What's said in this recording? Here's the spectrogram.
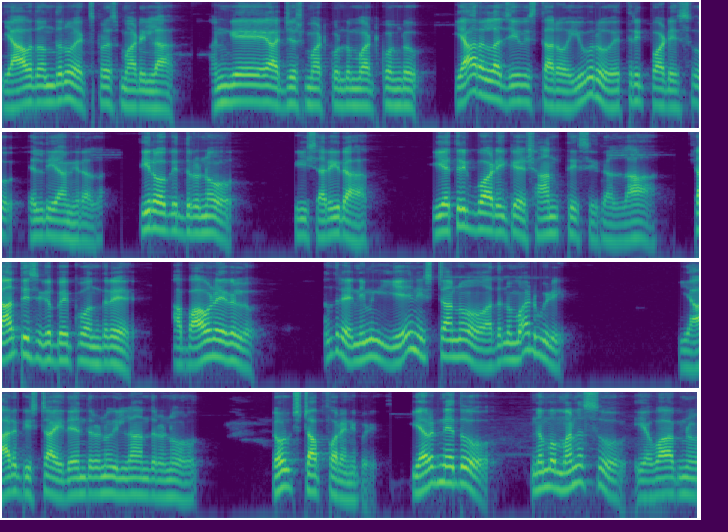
ಯಾವುದೊಂದನ್ನು ಎಕ್ಸ್ಪ್ರೆಸ್ ಮಾಡಿಲ್ಲ. ಹಂಗೆ ಅಡ್ಜಸ್ಟ್ ಮಾಡಿಕೊಂಡು ಮಾಡಿಕೊಂಡು ಯಾರೆಲ್ಲ ಜೀವಿಸ್ತಾರೋ ಇವರು ಎತ್ರಿಕ್ ಬಾಡೀಸು ಹೆಲ್ದಿ ಆಗಿರಲ್ಲ. ತೀರೋಗಿದ್ರು ಈ ಶರೀರ ಈ ಎತ್ರಿಕ್ ಬಾಡಿಗೆ ಶಾಂತಿ ಸಿಗಲ್ಲ. ಶಾಂತಿ ಸಿಗಬೇಕು ಅಂದರೆ ಆ ಭಾವನೆಗಳು ಅಂದರೆ ನಿಮಗೆ ಏನು ಇಷ್ಟನೋ ಅದನ್ನು ಮಾಡಿಬಿಡಿ. ಯಾರಿಗೆ ಇಷ್ಟ ಇದೆ ಅಂದ್ರೂ ಇಲ್ಲ ಅಂದ್ರೂ ಡೋಂಟ್ ಸ್ಟಾಪ್ ಫಾರ್ ಎನಿಬಡಿ ಎರಡನೇದು, ನಮ್ಮ ಮನಸ್ಸು ಯಾವಾಗಲೂ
